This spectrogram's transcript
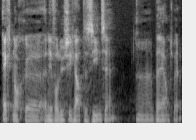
echt nog een evolutie gaat te zien zijn. Uh, bij Antwerpen.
